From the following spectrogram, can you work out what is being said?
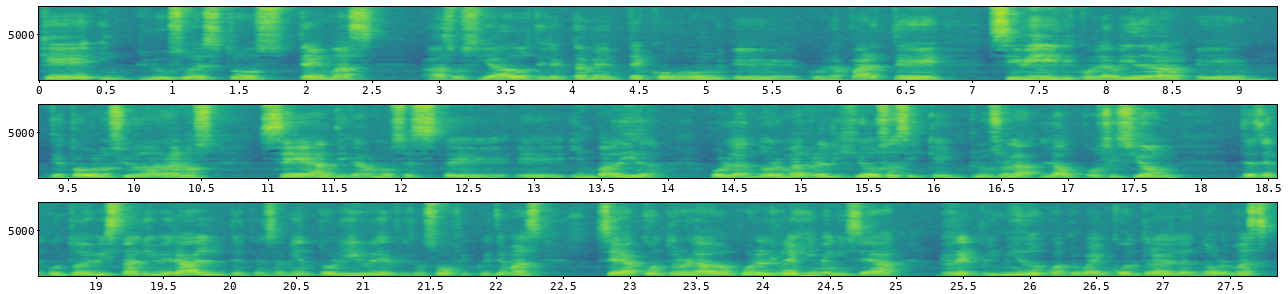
que incluso estos temas asociados directamente con, eh, con la parte civil y con la vida eh, de todos los ciudadanos sean, digamos, este, invadida por las normas religiosas y que incluso la, la, oposición desde el punto de vista liberal del pensamiento libre, filosófico y demás, sea controlado por el régimen y sea reprimido cuando va en contra de las normas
